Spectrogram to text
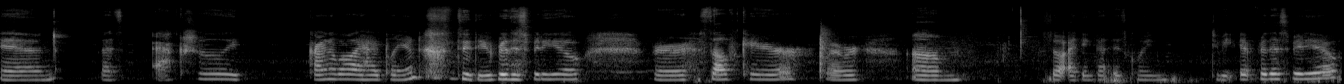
And that's actually kind of all I had planned to do for this video for self-care, whatever. Um, so I think that is going to be it for this video.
